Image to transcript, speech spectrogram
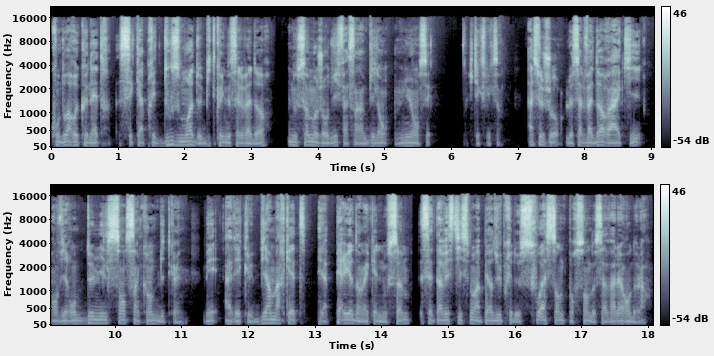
qu'on doit reconnaître, c'est qu'après 12 mois de Bitcoin au Salvador, nous sommes aujourd'hui face à un bilan nuancé. Je t'explique ça. À ce jour, le Salvador a acquis environ 2150 bitcoins. Mais avec le bear market et la période dans laquelle nous sommes, cet investissement a perdu près de 60% de sa valeur en dollars.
